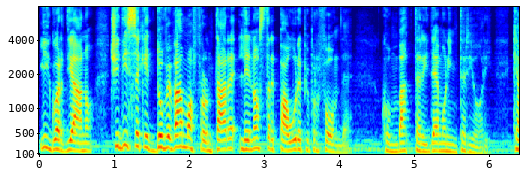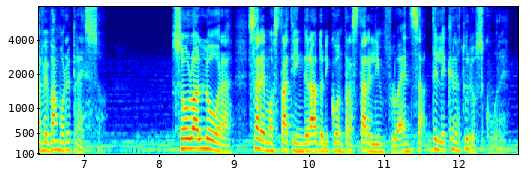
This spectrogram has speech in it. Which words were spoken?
Il guardiano ci disse che dovevamo affrontare le nostre paure più profonde, combattere i demoni interiori che avevamo represso. Solo allora saremmo stati in grado di contrastare l'influenza delle creature oscure.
